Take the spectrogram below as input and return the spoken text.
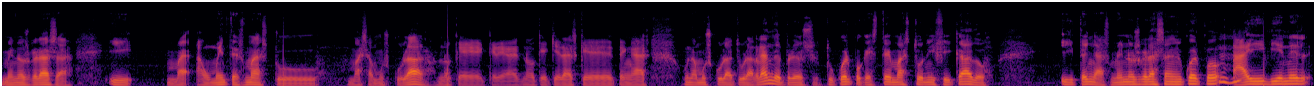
menos grasa y ma- aumentes más tu masa muscular, no que, creas- no que quieras que tengas una musculatura grande, pero es tu cuerpo que esté más tonificado y tengas menos grasa en el cuerpo, ahí viene el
